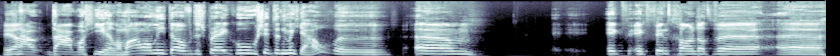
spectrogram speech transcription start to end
Ja. Nou, daar was hij helemaal al niet over te spreken. Hoe zit het met jou? Eh, Ehm, ik, ik vind gewoon dat we,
